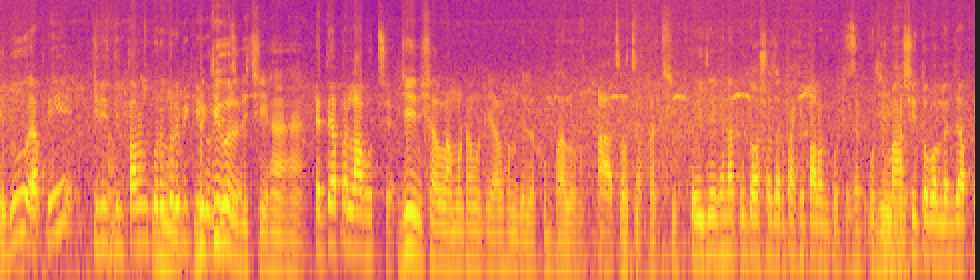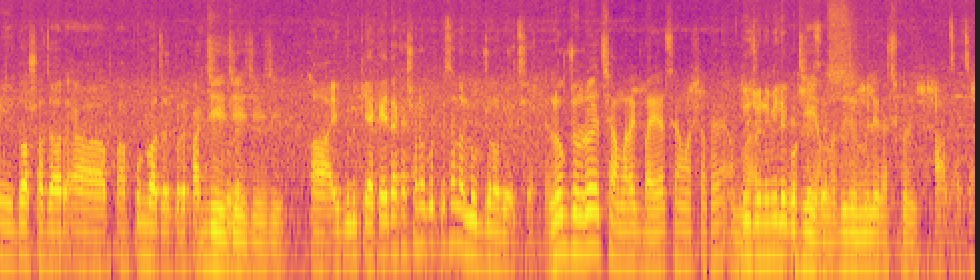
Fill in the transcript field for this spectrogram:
শুধু আপনি তিরিশ দিন পালন করে করে বিক্রি করে করে দিচ্ছি হ্যাঁ হ্যাঁ। এতে আপনার লাভ হচ্ছে? জি ইনশাল্লাহ মোটামুটি আলহামদুলিল্লাহ খুব ভালো আচ্ছা, প্রফিট পাচ্ছি। তো এই যে এখানে আপনি দশ হাজার পাখি পালন করতেছেন প্রতি। মাসেই তো বললেন যে আপনি দশ হাজার পনেরো হাজার করে পাখি জি জি জি জি। এগুলো কি একাই দেখাশোনা করতেছেন না লোকজনও রয়েছে? লোকজন রয়েছে আমার এক ভাই আছে আমার সাথে দুইজনে মিলে জি করতেছেন? আমরা দুজন মিলে কাজ করি। আচ্ছা আচ্ছা।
